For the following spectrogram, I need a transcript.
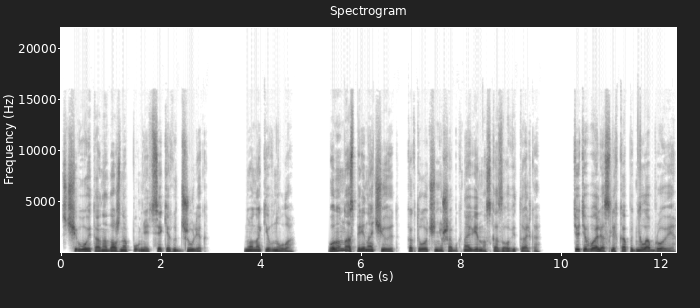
С чего это она должна помнить всяких Джулек? Но она кивнула. «Он у нас переночует», – как-то очень уж обыкновенно сказал Виталька. Тетя Валя слегка подняла брови.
